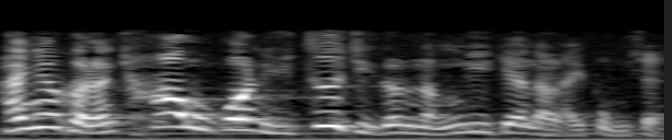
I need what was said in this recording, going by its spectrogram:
很有可能超过你自己的能力这样的来奉献，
